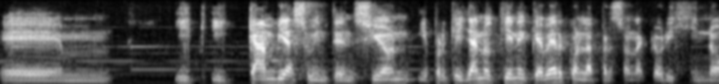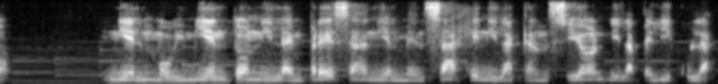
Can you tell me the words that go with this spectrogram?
em, y, cambia su intención, y porque ya no tiene que ver con la persona que originó, ni el movimiento, ni la empresa, ni el mensaje, ni la canción, ni la película.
